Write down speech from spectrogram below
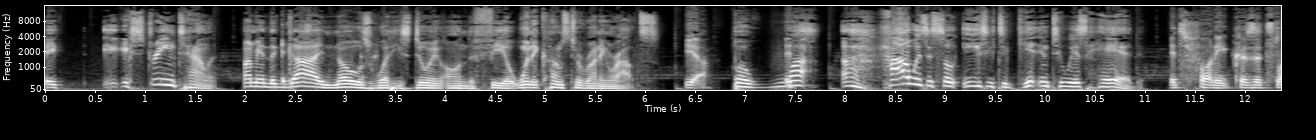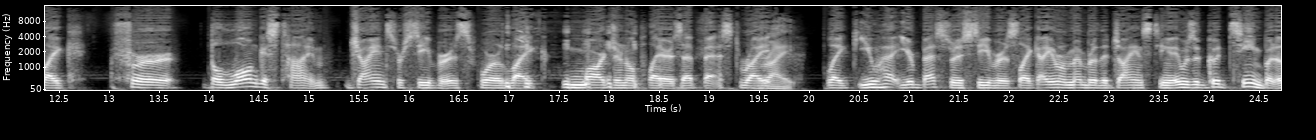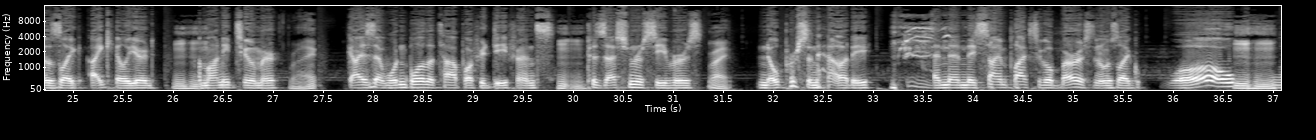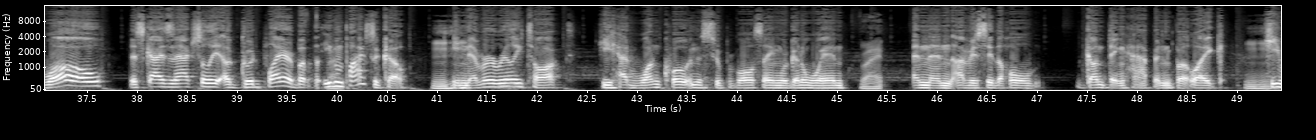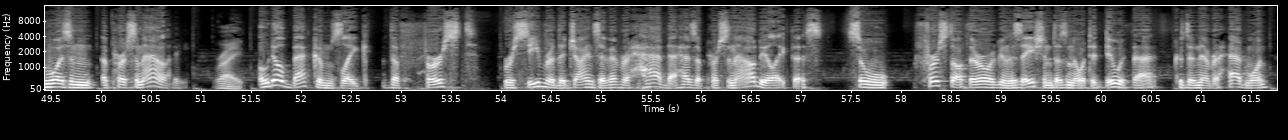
A, a- extreme talent. I mean, the guy knows what he's doing on the field when it comes to running routes. Yeah. But why? Uh, how is it so easy to get into his head? it's funny because it's like for the longest time, Giants receivers were like marginal players at best, right? Right. Like you had your best receivers. Like I remember the Giants team. It was a good team, but it was like Ike Hilliard, Amani Toomer, Right. guys that wouldn't blow the top off your defense, possession receivers, Right. no personality, and then they signed Plaxico Burress, and it was like, whoa, Mm-hmm. whoa, this guy's actually a good player. But even Plaxico, Mm-hmm. he never really talked. He had one quote in the Super Bowl saying we're going to win, Right. and then obviously the whole gun thing happened. But like, Mm-hmm. he wasn't a personality. Right. Odell Beckham's like the first receiver the Giants have ever had that has a personality like this. So first off, their organization doesn't know what to do with that because they've never had one.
